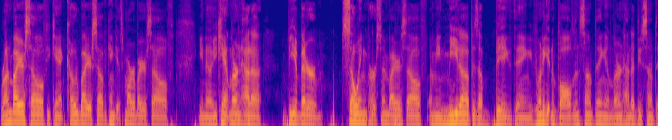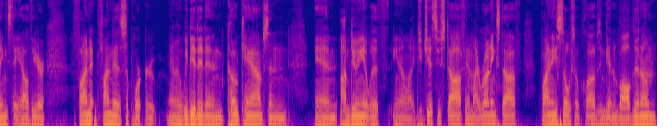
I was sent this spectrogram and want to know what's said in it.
run by yourself. You can't code by yourself. You can't get smarter by yourself. You know, you can't learn how to be a better sewing person by yourself. I mean, meetup is a big thing. If you want to get involved in something and learn how to do something, stay healthier, find it, find a support group. I mean, we did it in code camps and and I'm doing it with you know like jujitsu stuff and my running stuff. Find these social clubs and get involved in them.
